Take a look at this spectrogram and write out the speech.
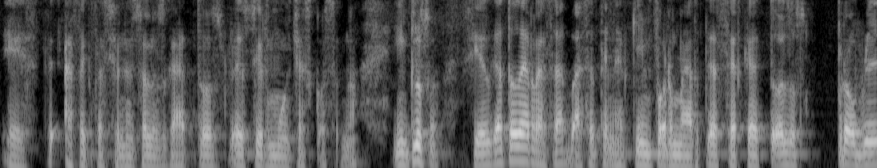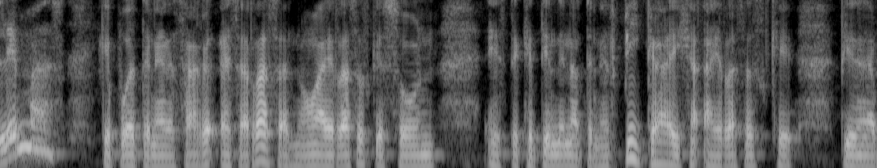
este, afectaciones a los gatos, reducir muchas cosas, ¿no? Incluso si es gato de raza, vas a tener que informarte acerca de todos los problemas que puede tener esa, esa raza, ¿no? Hay razas que son, este, que tienden a tener pica, hay, razas que tienden a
